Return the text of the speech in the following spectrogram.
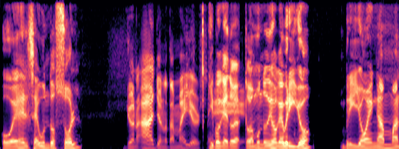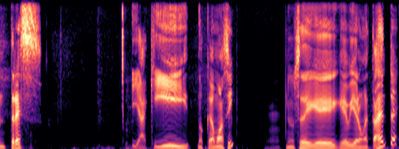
o es el segundo sol. Ah, Jonathan Mayers. Y porque eh, to- todo el mundo dijo que brilló, brilló en Ant-Man 3. Y aquí nos quedamos así. No sé qué, qué vieron esta gente.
